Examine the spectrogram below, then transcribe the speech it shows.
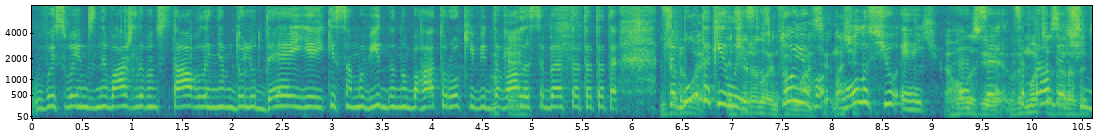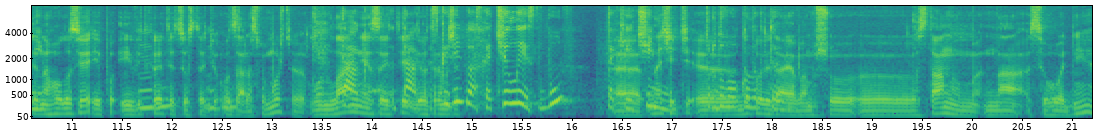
ви своїм зневажливим ставленням до людей, які самовіддано багато років віддавали себе. Та та та та це був такий лист. Хто його Значить, голос UA? Голос це, є. Ви це можете правда зараз зайти на голос UA і, і відкрити цю статтю. От зараз ви можете в онлайні так, зайти так. і отримати. Скажіть, будь ласка, чи лист був такий Е, чи Значить, ні? е, Трудового доповідаю колективу? вам, що е, станом на сьогодні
